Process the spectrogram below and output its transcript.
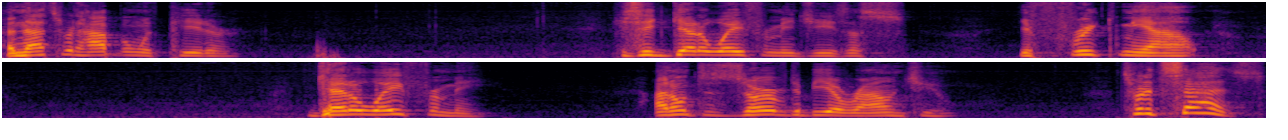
And that's what happened with Peter. He said, Get away from me, Jesus. You freaked me out. Get away from me. I don't deserve to be around you. That's what it says.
